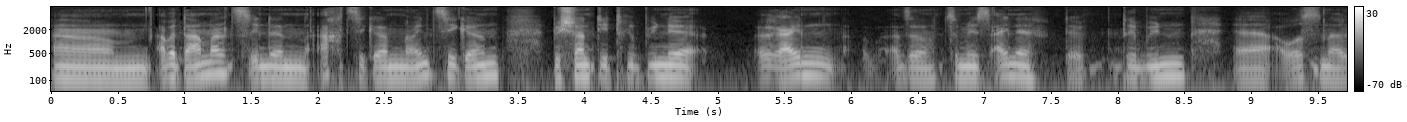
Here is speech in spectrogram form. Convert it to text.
Ähm, aber damals in den 80ern, 90ern bestand die Tribüne rein, also zumindest eine der Tribünen, äh, aus einer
